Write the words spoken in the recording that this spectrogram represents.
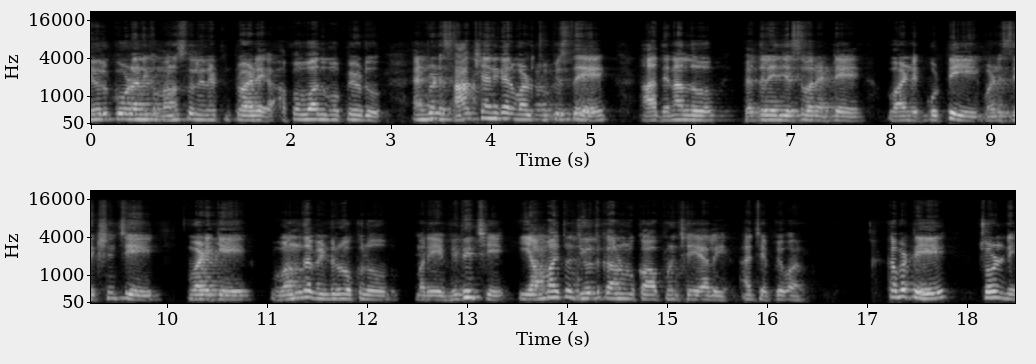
ఏరుకోవడానికి మనసు లేనటువంటి వాడే అపవాదం ఒప్పేడు అనేటువంటి సాక్ష్యాన్ని కానీ వాళ్ళు చూపిస్తే ఆ దినాల్లో పెద్దలు ఏం చేసేవారంటే వాడిని కొట్టి వాడిని శిక్షించి వాడికి వంద వెండి రోకులు మరి విధించి ఈ అమ్మాయితో జీవితకాలంలో కాపురం చేయాలి అని చెప్పేవారు. కాబట్టి చూడండి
